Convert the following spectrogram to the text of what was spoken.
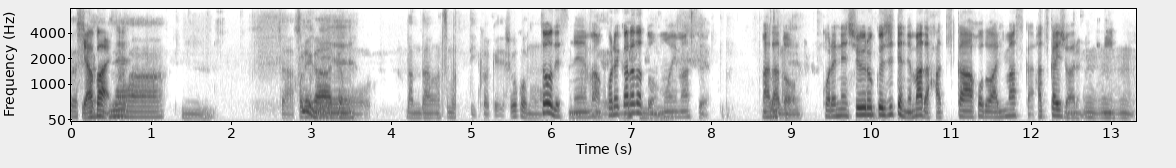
れ。やばいね。なうん。じゃあ、これが、でも、だんだん集まっていくわけでしょ、この。そうですね、まあ、ねこれからだと思います。まだとこれね、収録時点でまだ20日ほどありますから、20日以上あるのでね、うん。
